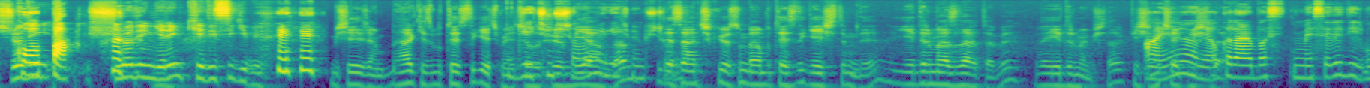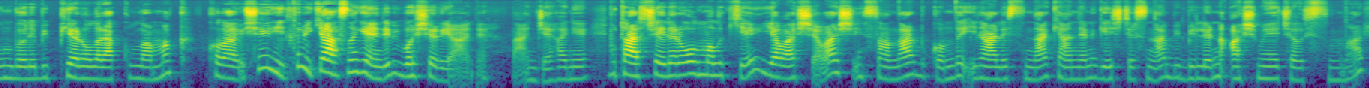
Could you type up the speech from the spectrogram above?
Schrödinger'in kedisi gibi. Bir şey diyeceğim. Herkes bu testi geçmeye Geçmiş çalışıyor bir yandan. Bir de sen çıkıyorsun ben bu testi geçtim diye. Yedirmezler tabii. Ve yedirmemişler. Fişini Aynen çekmişler. öyle. O kadar basit bir mesele değil. Bunu böyle bir PR olarak kullanmak kolay bir şey değil. Tabii ki aslında gene de bir başarı yani. Bence hani bu tarz şeyler olmalı ki yavaş yavaş insanlar bu konuda ilerlesinler, kendilerini geliştirsinler, birbirlerini aşmaya çalışsınlar.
